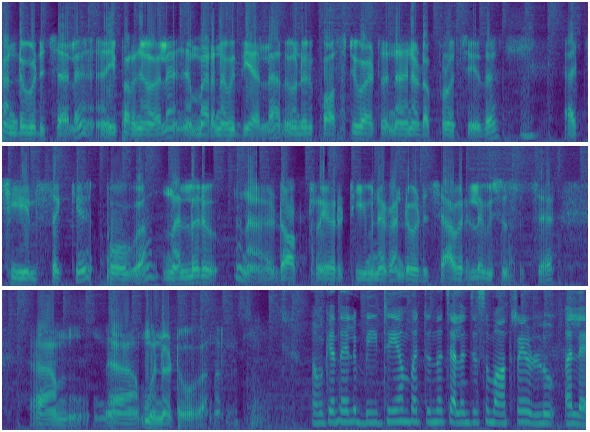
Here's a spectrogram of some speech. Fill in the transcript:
കണ്ടുപിടിച്ചാൽ ഈ പറഞ്ഞ പോലെ മരണവിധിയല്ല. അതുകൊണ്ട് ഒരു പോസിറ്റീവായിട്ട് തന്നെ അതിനോട് അപ്രോച്ച് ചെയ്ത് ചികിത്സയ്ക്ക് പോവുക നല്ലൊരു ഡോക്ടറെ ഒരു ടീമിനെ കണ്ടുപിടിച്ച് അവരിൽ വിശ്വസിച്ച് മുന്നോട്ട് പോകുക എന്നുള്ളത്. നമുക്ക് എന്തായാലും ബീറ്റ് ചെയ്യാൻ പറ്റുന്ന ചലഞ്ചസ് മാത്രമേ ഉള്ളൂ അല്ലെ?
